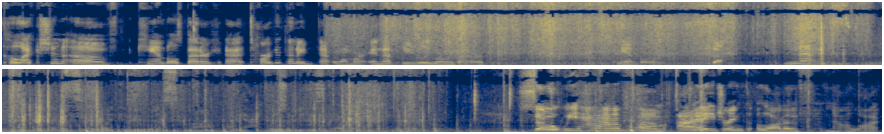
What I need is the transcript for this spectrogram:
collection of candles better at Target than I, at Walmart. And that's usually where we buy our candles. So, next. So we have, um, I drink a lot of, not a lot,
